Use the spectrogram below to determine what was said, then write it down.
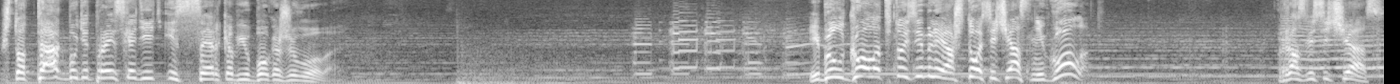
что так будет происходить и с церковью Бога Живого. И был голод в той земле, а что сейчас не голод? Разве сейчас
